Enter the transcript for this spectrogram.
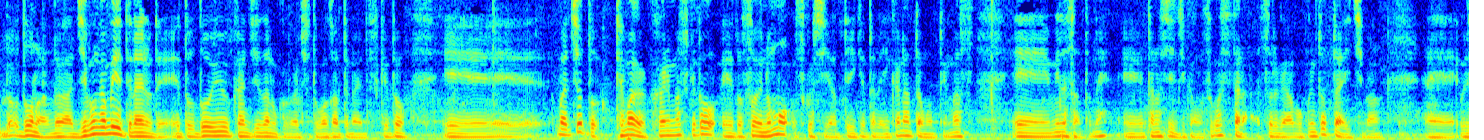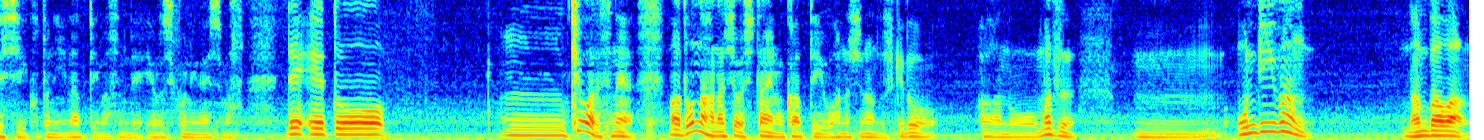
どうなの？だから自分が見れてないので、えっと、どういう感じなのかがちょっと分かってないですけど、えーまあ、ちょっと手間がかかりますけど、えっとそういうのも少しやっていけたらいいかなと思っています、えー皆さんとね、え楽しい時間を過ごしたらそれが僕にとっては一番、えー嬉しいことになっていますんでよろしくお願いします。でえっ、とうーん今日はですね、まあ、どんな話をしたいのかっていうお話なんですけどあのまずうーんオンリーワンナンバーワ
